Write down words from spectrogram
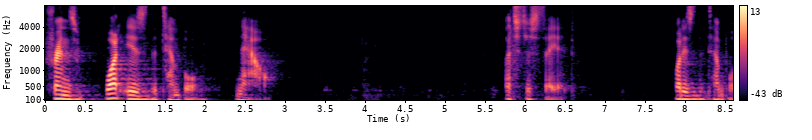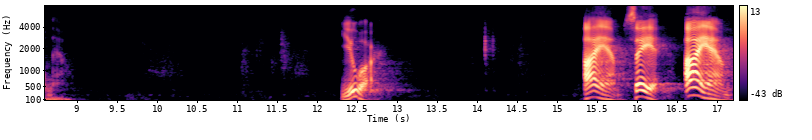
friends, what is the temple now? Let's just say it. What is the temple now? You are. I am. Say it. I am.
